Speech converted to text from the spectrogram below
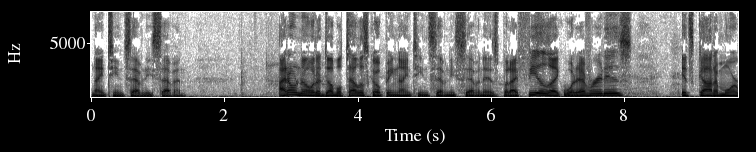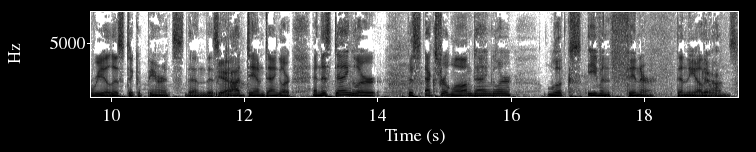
1977. I don't know what a double telescoping 1977 is, but I feel like whatever it is, it's got a more realistic appearance than this Yeah. goddamn dangler. And this dangler, this extra long dangler, looks even thinner than the other Yeah. ones.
